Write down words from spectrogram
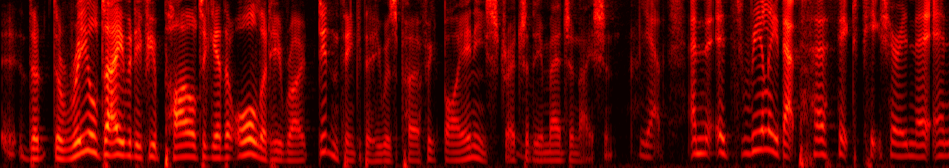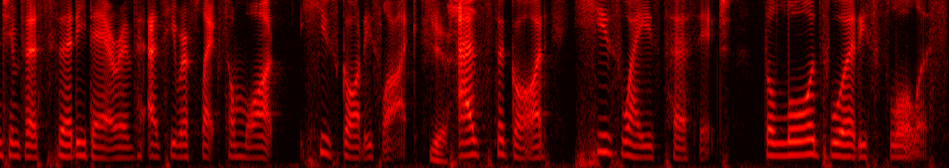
the the real David, if you pile together all that he wrote, didn't think that he was perfect by any stretch of the imagination. Yeah. And it's really that perfect picture in the end in verse 30 there of as he reflects on what his God is like. Yes. As for God, his way is perfect. The Lord's word is flawless.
